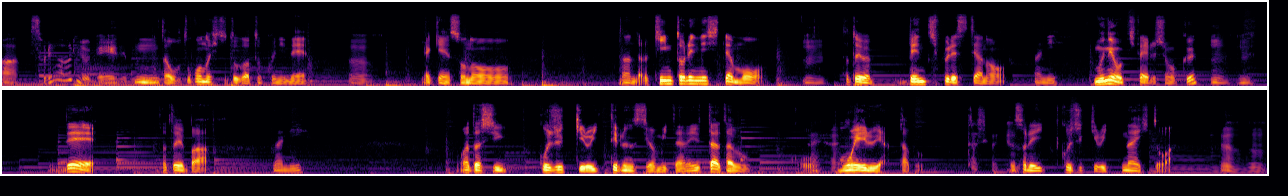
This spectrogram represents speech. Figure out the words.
あ、それはあるよね、でも。うん、多分男の人とか特にね。うん。やけん、その、なんだろう、筋トレにしても、うん。例えばベンチプレスってあの、何？胸を鍛える種目？うんうん。で、例えば、何？私50キロいってるんすよみたいな言ったら多分、こう、はいはい燃えるやん、多分。確かに。それ50キロいってない人は。うんうん。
